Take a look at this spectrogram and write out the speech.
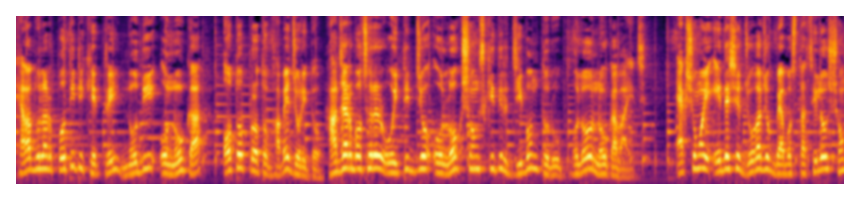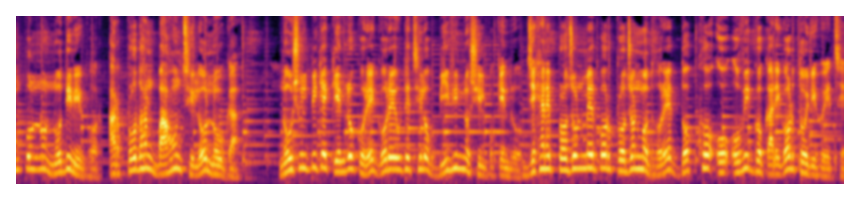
খেলাধুলার প্রতিটি ক্ষেত্রেই নদী ও নৌকা অতপ্রতভাবে জড়িত। হাজার বছরের ঐতিহ্য ও লোক সংস্কৃতির জীবন্ত রূপ হলো নৌকাবাইজ একসময় এদেশে যোগাযোগ ব্যবস্থা ছিল সম্পূর্ণ নদী নির্ভর আর প্রধান বাহন ছিল নৌকা। নৌশিল্পীকে কেন্দ্র করে গড়ে উঠেছিল বিভিন্ন শিল্প কেন্দ্র যেখানে প্রজন্মের পর প্রজন্ম ধরে দক্ষ ও অভিজ্ঞ কারিগর তৈরি হয়েছে।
